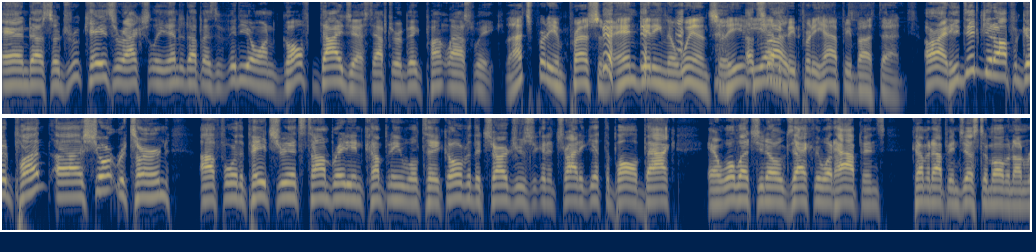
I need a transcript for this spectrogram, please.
and uh, so Drew Kaser actually ended up as a video on Golf Digest after a big punt last week. That's pretty impressive, and getting the win. So he, he had right. to be pretty happy about that. All right, he did get off a good punt. Uh, short return uh, for the Patriots. Tom Brady and company will take over. The Chargers are going to try to get the ball back, and we'll let you know exactly what happens coming up in just a moment on.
